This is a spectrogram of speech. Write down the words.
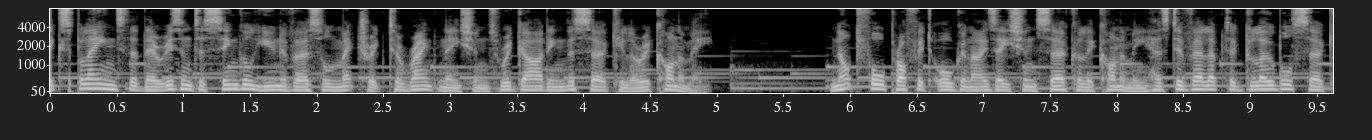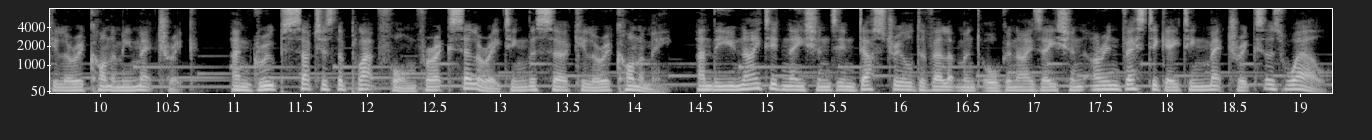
explains that there isn't a single universal metric to rank nations regarding the circular economy. Not-for-profit organization Circle Economy has developed a global circular economy metric, and groups such as the Platform for Accelerating the Circular Economy, and the United Nations Industrial Development Organization are investigating metrics as well.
